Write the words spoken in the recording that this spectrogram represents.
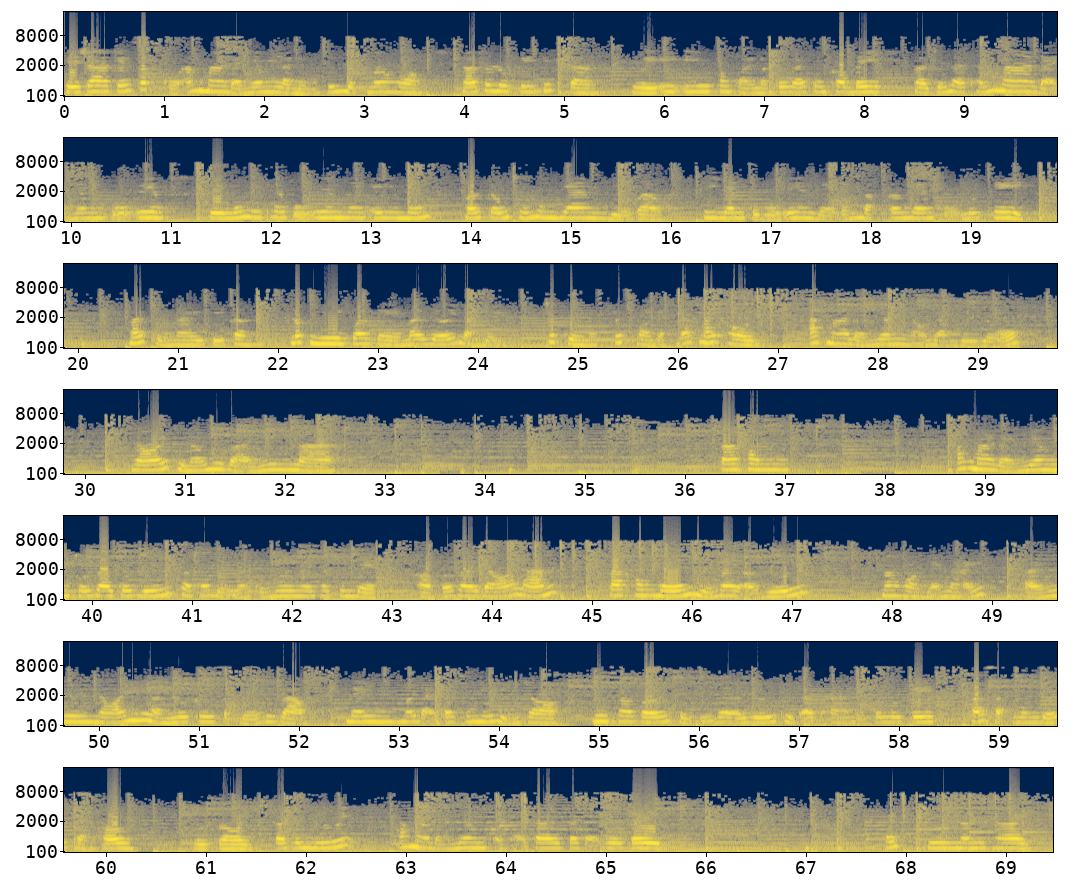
Thì ra kế sách của ác ma đại nhân là định chiến dịch ma hoàng, nói với Luke biết rằng người yêu yêu không phải là cô gái tên Kobe, mà chính là thánh ma đại nhân Vũ Uyên. Vì muốn đi theo Vũ Uyên nên y muốn mới trốn xuống nhân gian dựa vào thi danh của Vũ Uyên để đánh bật cơn gian của Lucy. Mấy chuyện này chỉ cần lúc Nhi qua về ma giới làm gì, chút quyền một chút là gặp đắt mấy hồi, ác ma đại nhân nhỏ giọng dụ dỗ. Nói thì nói như vậy nhưng mà ta không Ác ma đại nhân số dây số biến cho thái biểu diễn của ngươi nghe theo xinh đẹp. Hợp với vai đó lắm. Ta không muốn diễn vai ở dưới. Ma hoàng giải nảy Tại ngươi nói muốn làm Lucky tập đuổi hy vọng Nên mới đại ta xuống dưới diễn trò. Nhưng so với sự diễn vai ở dưới thì ta thà để cho Lucky phá sạch nhân giới còn hơn. Được rồi, ta xuống dưới. Ác ma đại nhân phải thả tay cho kẻ vô tư. Hết chương 52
